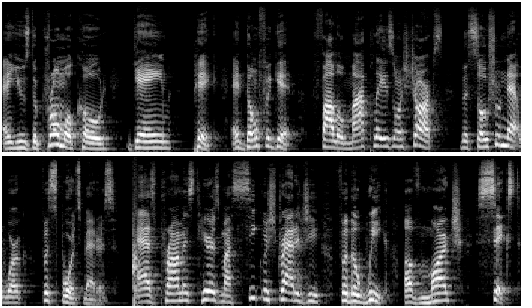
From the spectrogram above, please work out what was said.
and use the promo code GAMEPICK. And don't forget, follow my plays on Sharpz, the social network for sports bettors. As promised, here's my secret strategy for the week of March 6th.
